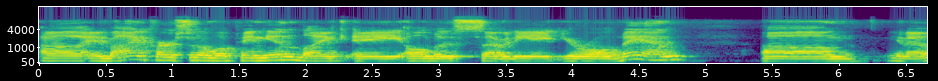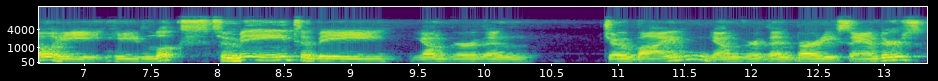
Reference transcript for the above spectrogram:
uh, in my personal opinion, like a almost 78 year old man. Um, you know, he he looks to me to be younger than Joe Biden, younger than Bernie Sanders,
